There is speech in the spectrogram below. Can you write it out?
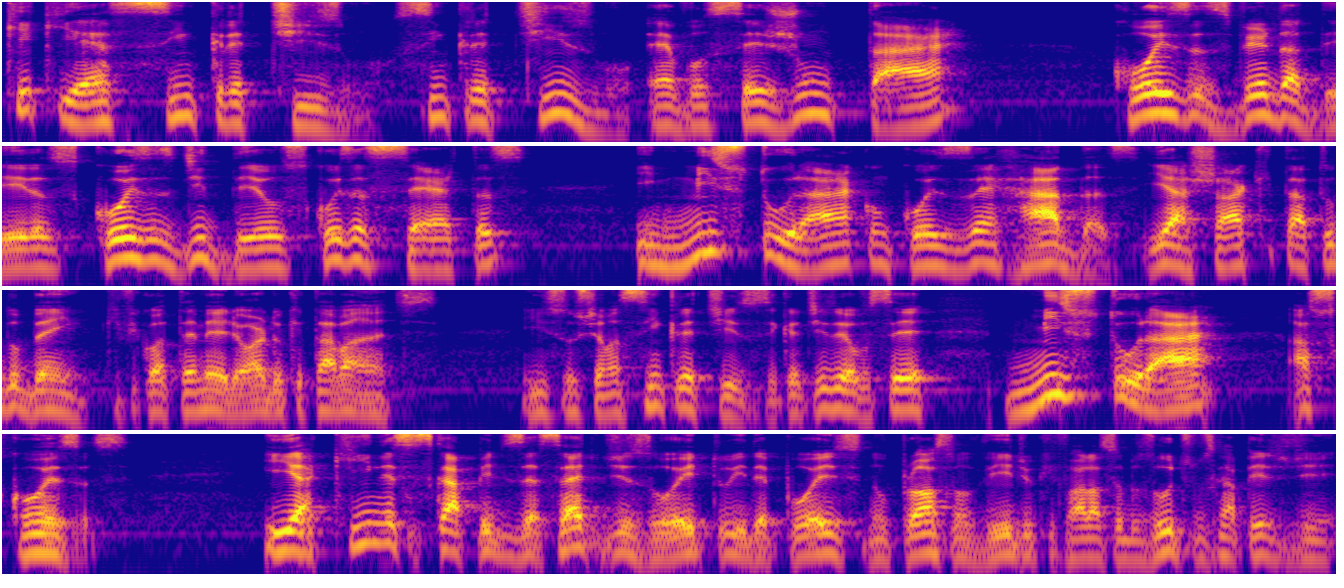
que, que é sincretismo? Sincretismo é você juntar coisas verdadeiras, coisas de Deus, coisas certas e misturar com coisas erradas e achar que está tudo bem, que ficou até melhor do que estava antes. Isso chama sincretismo. Sincretismo é você misturar as coisas. E aqui nesses capítulos 17 e 18, e depois no próximo vídeo que fala sobre os últimos capítulos de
